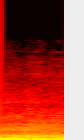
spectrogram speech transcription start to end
Bruce.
